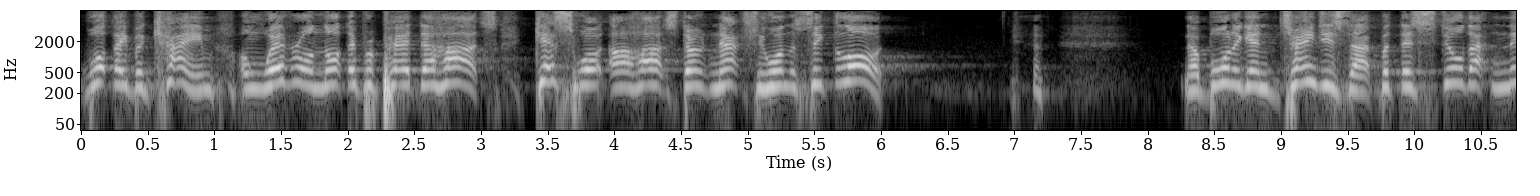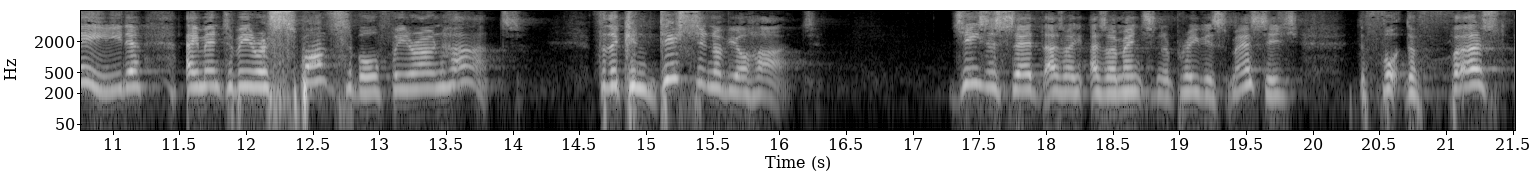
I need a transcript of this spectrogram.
what they became on whether or not they prepared their hearts. Guess what? Our hearts don't naturally want to seek the Lord. now, born again changes that, but there's still that need, amen, to be responsible for your own heart, for the condition of your heart. Jesus said, as I, as I mentioned in a previous message, the, the first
